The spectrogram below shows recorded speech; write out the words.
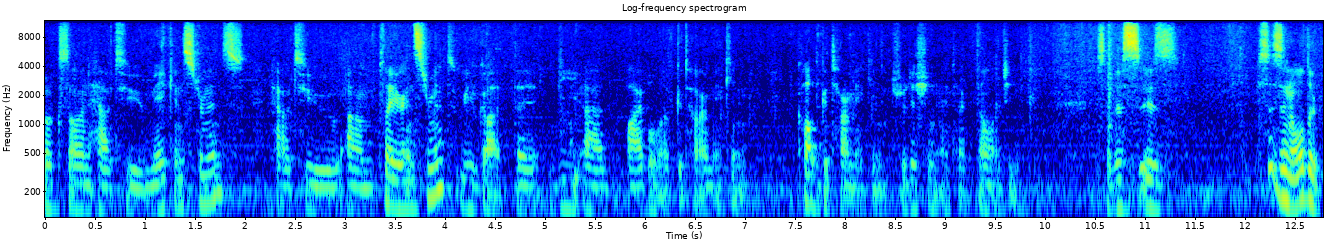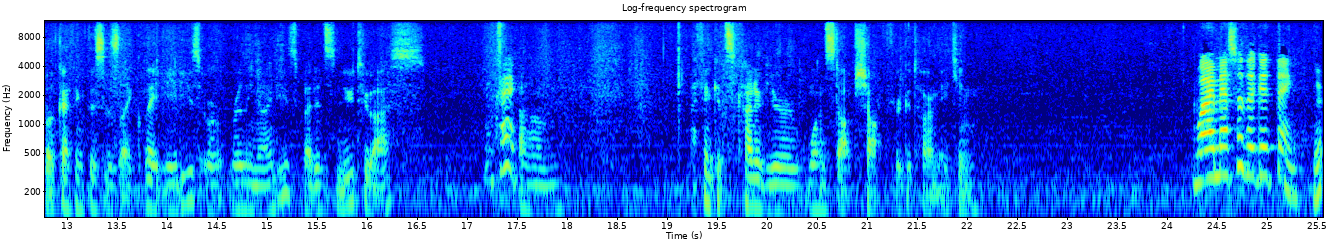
books on how to make instruments, how to um, play your instrument, we've got the, the uh, Bible of guitar making, called Guitar Making: Tradition and Technology. So this is this is an older book. I think this is like late '80s or early '90s, but it's new to us. Okay. Um, I think it's kind of your one-stop shop for guitar making. Why mess with a good thing? Yeah,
